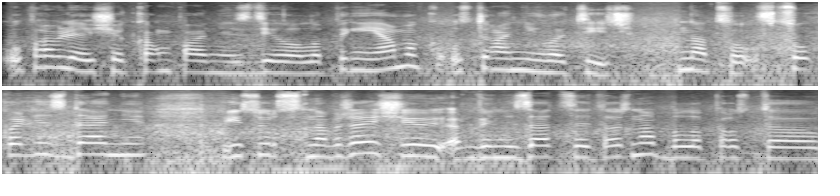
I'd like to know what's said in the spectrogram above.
Управляющая компания сделала приемок, устранила течь в цоколе здания. Ресурсоснабжающая организация должна была просто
